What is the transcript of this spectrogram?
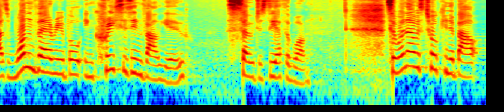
as one variable increases in value, so does the other one. So when I was talking about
